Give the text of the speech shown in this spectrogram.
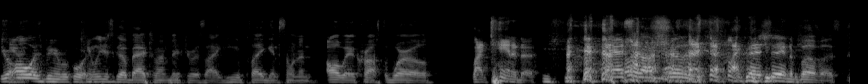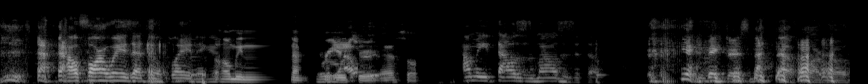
You're Can- always being recorded. Can we just go back to when Victor was like, "You can play against someone all the way across the world, like Canada." I said Australia. like that shit ain't above us. How far away is that though? Play, nigga. homie not Three hours? true, That's all. How many thousands of miles is it though? Victor, it's not that far, bro.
